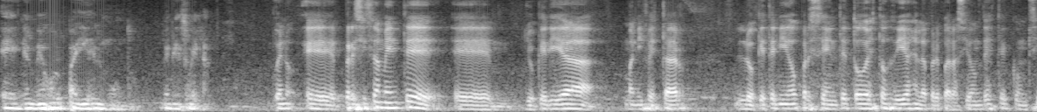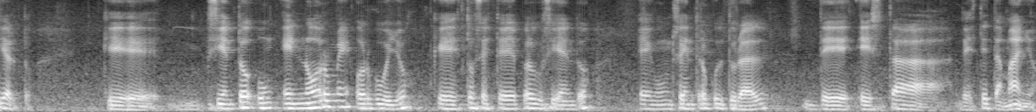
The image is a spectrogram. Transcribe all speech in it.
en el mejor país del mundo, Venezuela. Bueno, eh, precisamente eh, yo quería manifestar lo que he tenido presente todos estos días en la preparación de este concierto, que siento un enorme orgullo que esto se esté produciendo en un centro cultural de, esta, de este tamaño,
